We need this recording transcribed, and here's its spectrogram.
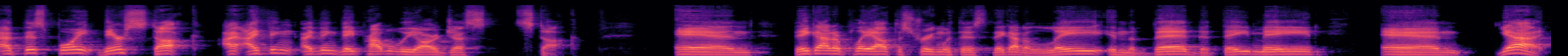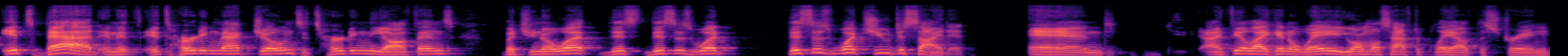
At this point, they're stuck. I, I think I think they probably are just stuck, and they got to play out the string with this. They got to lay in the bed that they made and yeah, it's bad and it's it's hurting Mac Jones, it's hurting the offense, but you know what? This this is what this is what you decided. And I feel like in a way you almost have to play out the string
